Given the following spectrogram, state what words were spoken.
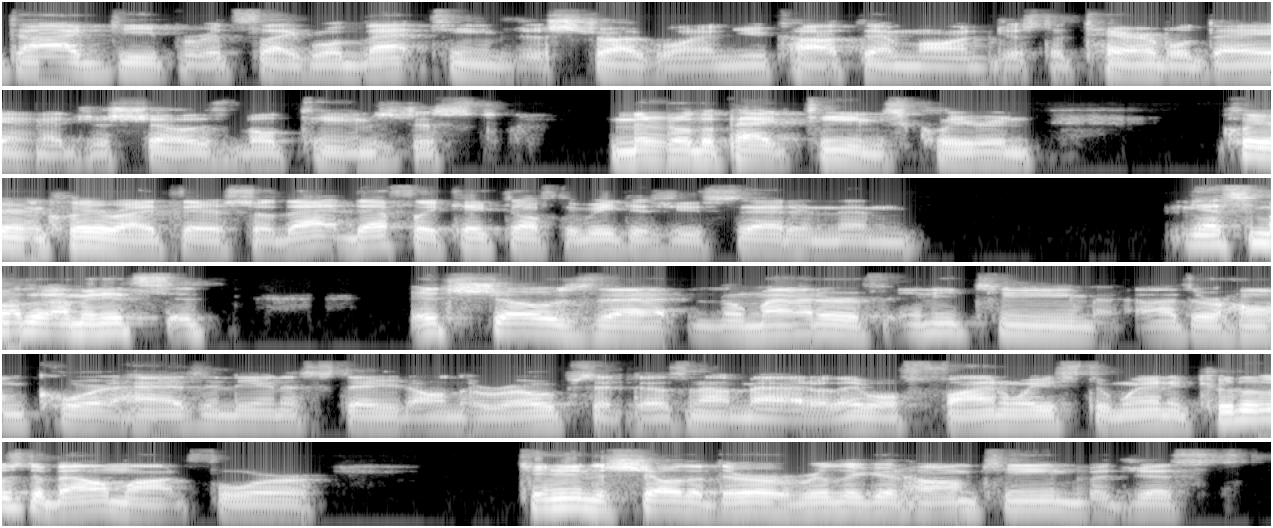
dive deeper, it's like, well, that team's just struggling, and you caught them on just a terrible day, and it just shows both teams just middle of the pack teams clear and clear and clear right there. So that definitely kicked off the week, as you said, and then yeah, some other. I mean, it's it, it shows that no matter if any team at their home court has Indiana State on the ropes, it does not matter. They will find ways to win. And kudos to Belmont for continuing to show that they're a really good home team, but just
